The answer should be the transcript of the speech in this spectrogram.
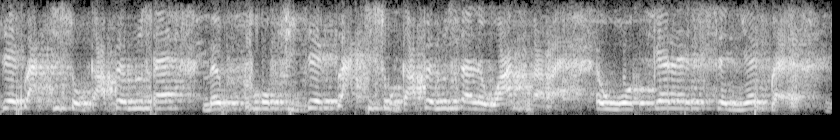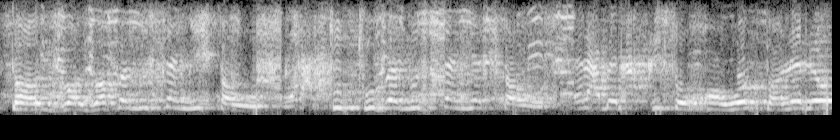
de kple atisoga ƒe ŋusẽ me ƒofi de kple atisoga ƒe ŋusẽ le wò agbe me ewɔ ke le se nye gbe dɔyɔyɔ ƒe ŋusẽ nyi tɔ o katutu ƒe ŋusẽ nyi tɔ o elabena kristu xɔ wo dɔlélewo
